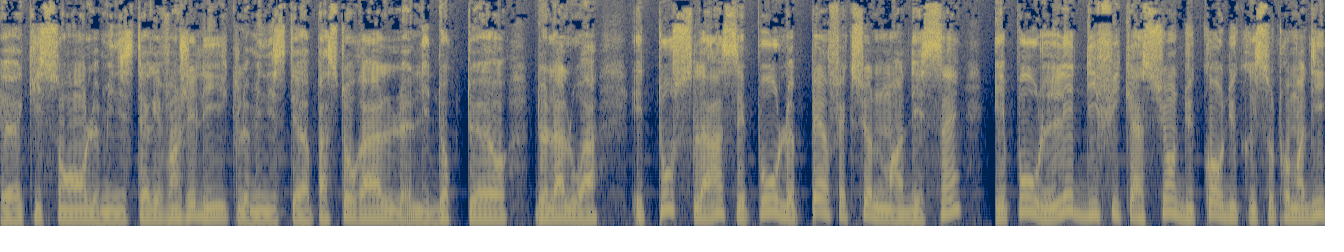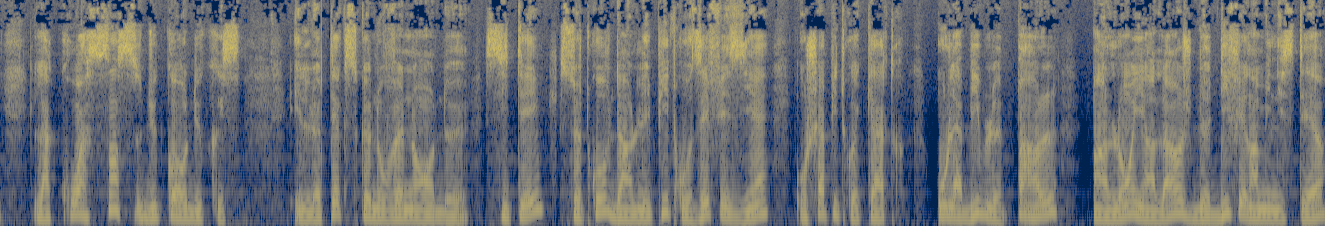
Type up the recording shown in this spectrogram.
euh, qui sont le ministère évangélique, le ministère pastoral, les docteurs de la loi. Et tout cela, c'est pour le perfectionnement des saints et pour l'édification du corps du Christ. Autrement dit, la croissance du corps du Christ. Et le texte que nous venons de citer se trouve dans l'épître aux Éphésiens au chapitre 4 où la Bible parle en long et en large de différents ministères,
